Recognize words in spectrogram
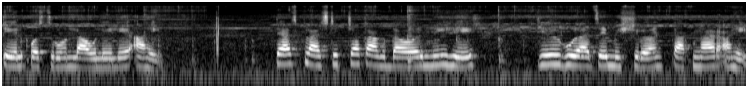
तेल पसरून लावलेले आहे. त्याच प्लास्टिकच्या कागदावर मी हे तिळगुळाचे मिश्रण टाकणार आहे.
